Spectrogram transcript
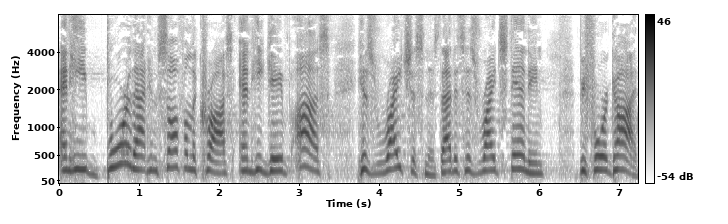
and He bore that Himself on the cross, and He gave us His righteousness. That is His right standing before God.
